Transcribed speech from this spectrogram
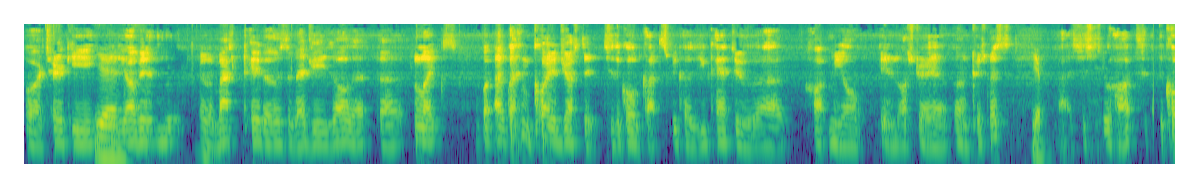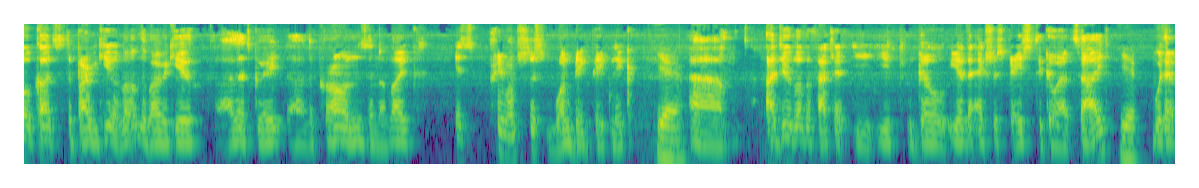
or a turkey Yeah. in the oven, the mashed potatoes, the veggies, all that uh, likes. But I've gotten quite adjusted to the cold cuts because you can't do a hot meal in Australia on Christmas. Yep. Uh, it's just too hot. The cold cuts, the barbecue. I love the barbecue. Uh, that's great. Uh, the prawns and the like. It's pretty much just one big picnic. Yeah. Um, I do love the fact that you, you can go. You have the extra space to go outside Yep. without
